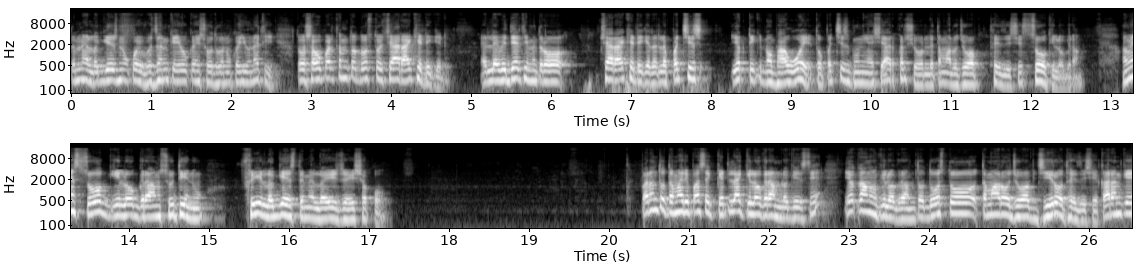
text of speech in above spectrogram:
તમને લગેજનું કોઈ વજન કે એવું કંઈ શોધવાનું કહ્યું નથી. તો સૌ તો દોસ્તો ચાર આખી ટિકિટ એટલે વિદ્યાર્થી મિત્રો ચાર આખી ટિકિટ એટલે પચીસ, એક ટિકિટનો ભાવ હોય તો પચીસ ગુણ્યા ચાર કરશો? એટલે તમારો જવાબ થઈ જશે સો કિલોગ્રામ. હવે સો કિલોગ્રામ સુધીનું ફ્રી લગેજ તમે લઈ જઈ શકો. પરંતુ તમારી પાસે કેટલા કિલોગ્રામ લગેજ છે? એકાણું કિલોગ્રામ. તો દોસ્તો, તમારો જવાબ ઝીરો થઈ જશે. કારણ કે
